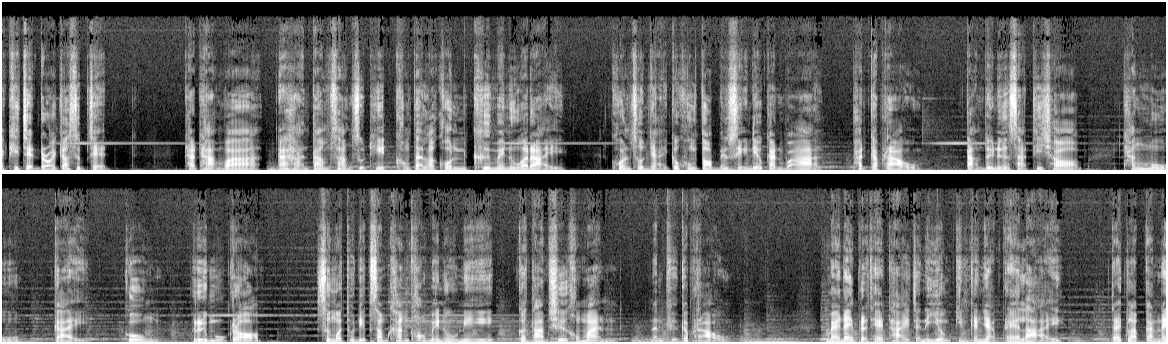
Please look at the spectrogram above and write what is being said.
กต์ที่ 797 ถ้าถามว่าอาหารตามสั่งสุดฮิตของแต่ละคนคือเมนูอะไร คนส่วนใหญ่ก็คงตอบเป็นเสียงเดียวกันว่า ผัดกะเพรา ตามด้วยเนื้อสัตว์ที่ชอบ ทั้งหมู ไก่ กุ้ง หรือหมูกรอบ ซึ่งวัตถุดิบสำคัญของเมนูนี้ก็ตามชื่อของมัน นั่นคือกะเพรา แม้ในประเทศไทยจะนิยมกินกันอย่างแพร่หลาย แต่กลับกันใน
